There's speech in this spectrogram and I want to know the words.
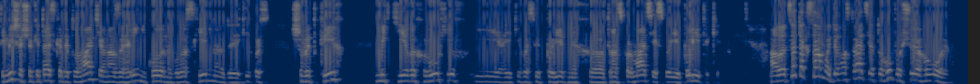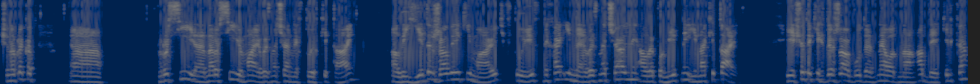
Тим більше, що китайська дипломатія вона взагалі ніколи не була схильною до якихось швидких миттєвих рухів і якихось відповідних е, трансформацій своєї політики. Але це так само демонстрація того, про що я говорю. Що, наприклад, е, Росія на Росію має визначальний вплив Китай. Але є держави, які мають вплив, нехай і не визначальний, але помітний і на Китай. І якщо таких держав буде не одна, а декілька,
